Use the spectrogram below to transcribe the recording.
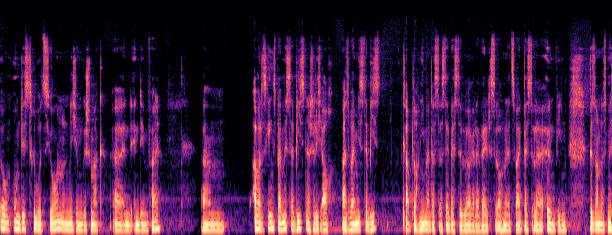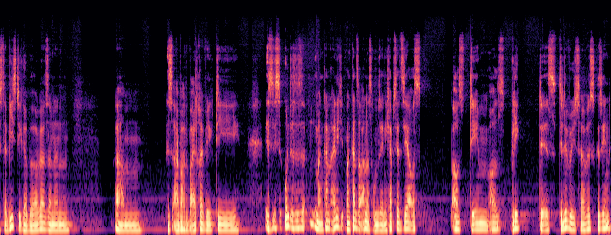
um, um, Distribution und nicht um Geschmack äh, in, in dem Fall. Ähm, aber das ging es bei Mr. Beast natürlich auch. Also bei Mr. Beast glaubt doch niemand, dass das der beste Burger der Welt ist oder auch nur der zweitbeste oder irgendwie ein besonders Mr. Beastiger Burger, sondern ähm, ist einfach ein weiterer Weg, die es ist und es ist man kann eigentlich man kann es auch andersrum sehen. Ich habe es jetzt sehr aus aus dem aus Blick des Delivery Service gesehen.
